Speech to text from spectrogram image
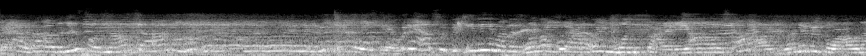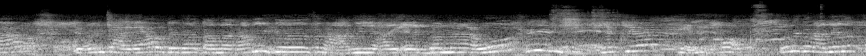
เนี่ยไปที่สวนน้ำกันเดี๋ยวไม่ได้เอาชุดบิกินี่มาเลยว่ามันจะไม่ควรใส่เอาแล้วนี่เป็นตัวเอานะเดี๋ยวผมจ่ายแล้วเดินตามมาครับนี่คือสถานีไฮเอ็นด้านหน้าโอ้ยนักเชื่อเห็นหรอแล้วมีสถานีรถไฟ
